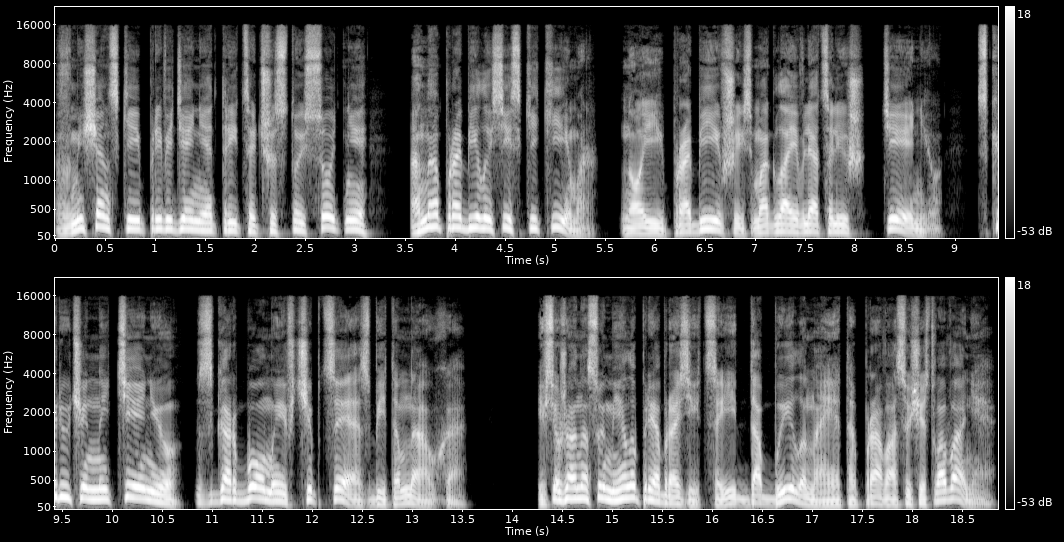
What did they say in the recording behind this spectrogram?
В мещанские привидения 36-й сотни она пробилась из кикимор, но и пробившись могла являться лишь тенью, скрюченной тенью с горбом и в чепце, сбитом на ухо. И все же она сумела преобразиться и добыла на это право существования.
